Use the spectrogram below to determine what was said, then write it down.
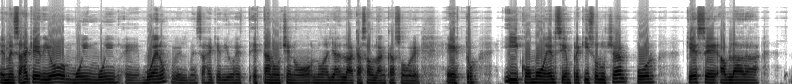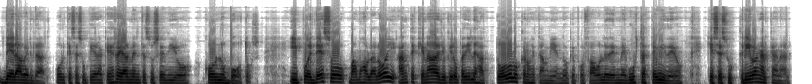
el mensaje que dio muy, muy eh, bueno, el mensaje que dio esta noche, no, no allá en la Casa Blanca sobre esto, y cómo él siempre quiso luchar por que se hablara de la verdad, porque se supiera qué realmente sucedió con los votos. Y pues de eso vamos a hablar hoy. Antes que nada, yo quiero pedirles a todos los que nos están viendo que por favor le den me gusta a este video, que se suscriban al canal,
